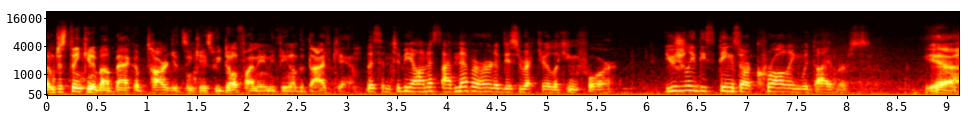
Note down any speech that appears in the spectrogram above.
I'm just thinking about backup targets in case we don't find anything on the dive cam. Listen, to be honest, I've never heard of this wreck you're looking for. Usually these things are crawling with divers. Yeah.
